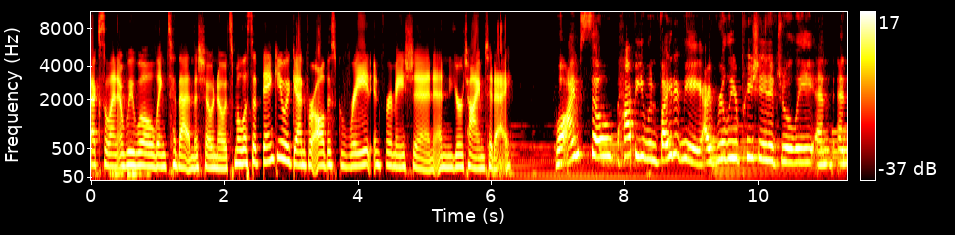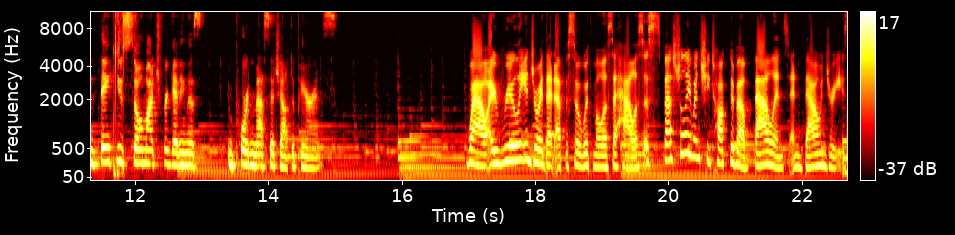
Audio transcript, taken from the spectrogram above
Excellent. And we will link to that in the show notes. Melissa, thank you again for all this great information and your time today. Well, I'm so happy you invited me. I really appreciate it, Julie. And, and thank you so much for getting this important message out to parents. Wow, I really enjoyed that episode with Melissa Halas, especially when she talked about balance and boundaries.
